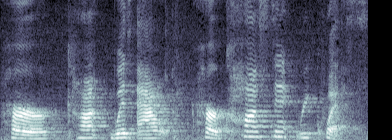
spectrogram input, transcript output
her without her constant request.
